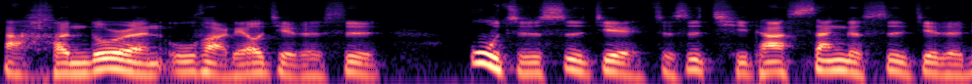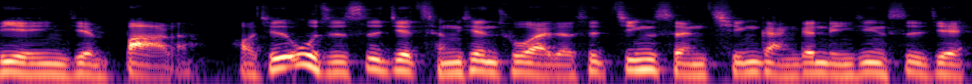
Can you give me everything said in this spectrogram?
那很多人无法了解的是。物质世界只是其他三个世界的列印件罢了。好，其实物质世界呈现出来的是精神、情感跟灵性世界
